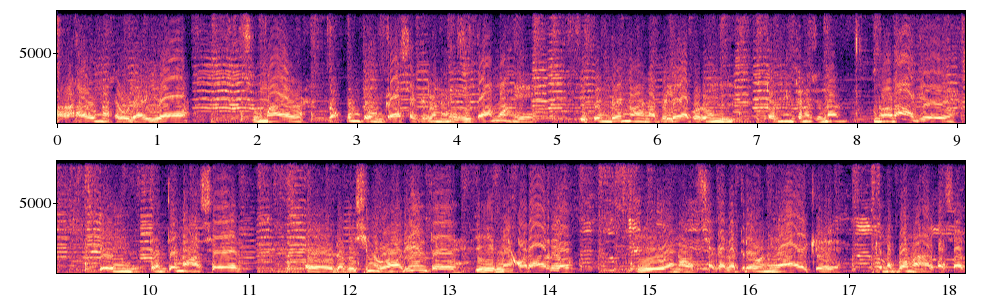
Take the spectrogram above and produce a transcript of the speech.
agarrar una regularidad, sumar los puntos en casa que lo necesitamos y, y en la pelea por un torneo internacional. No nada que intentemos hacer eh, lo que hicimos con Oriente y mejorarlo y bueno, sacar las tres unidades que, que no podemos dejar pasar.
